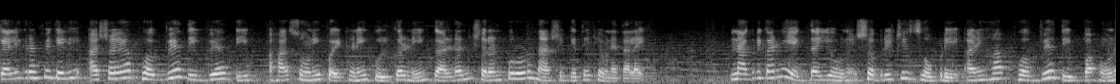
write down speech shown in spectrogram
कॅलिग्राफी केली. अशा या भव्य दिव्य दीप हा सोनी पैठणी कुलकर्णी गार्डन शरणपूर रोड नाशिक येथे ठेवण्यात आलाय. नागरिकांनी एकदा येऊन शबरीची झोपडी आणि हा भव्य दीप पाहून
